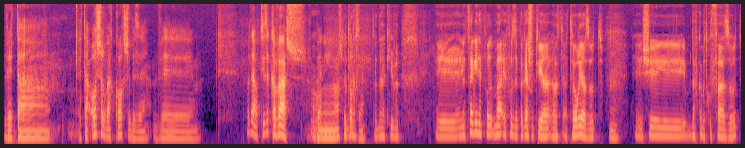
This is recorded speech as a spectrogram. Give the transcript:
ואת ה... את האושר והכוח שבזה, ו... לא יודע, אותי זה כבש, או, ואני ממש תודה. בתוך זה. תודה, עקיבא. אה, אני רוצה להגיד איפה, מה, איפה זה פגש אותי, התיאוריה הזאת, Mm. אה, שדווקא בתקופה הזאת,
